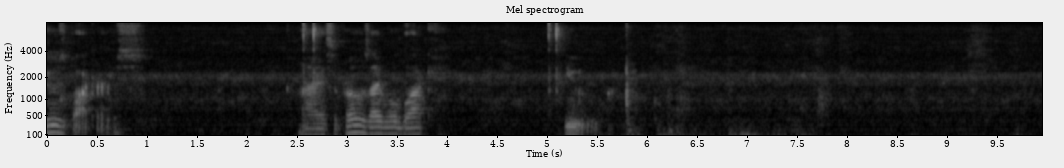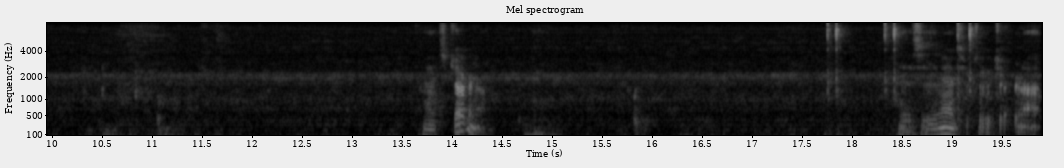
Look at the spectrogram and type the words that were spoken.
Choose blockers. I suppose I will block you. That's Juggernaut. This is an answer to the Juggernaut.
